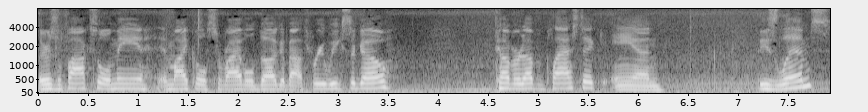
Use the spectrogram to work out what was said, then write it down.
There's the foxhole me and Michael survival dug about three weeks ago. Covered up in plastic and these limbs.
